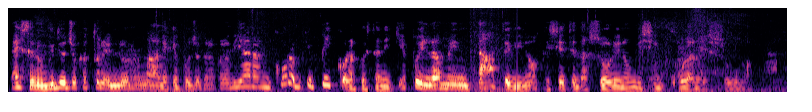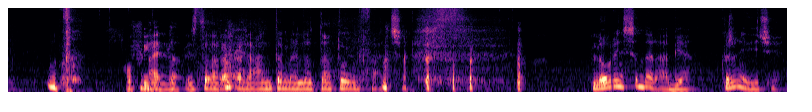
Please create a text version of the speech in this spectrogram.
Essere un videogiocatore normale che può giocare con la VR ancora più piccola questa nicchia. E poi lamentatevi, no? Che siete da soli, non vi si incula nessuno. Ho finito. Bello, questo ra- rant me l'ho dato in faccia. Lawrence d'Arabia, cosa ne dici?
